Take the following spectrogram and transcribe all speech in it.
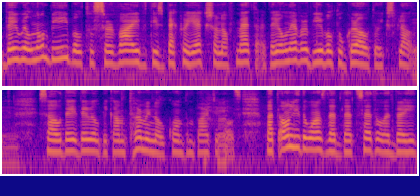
they will not be able to survive this back reaction of matter. They will never be able to grow, to explode. Mm. So they, they will become terminal quantum particles. Uh-huh. But only the ones that, that settle at very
